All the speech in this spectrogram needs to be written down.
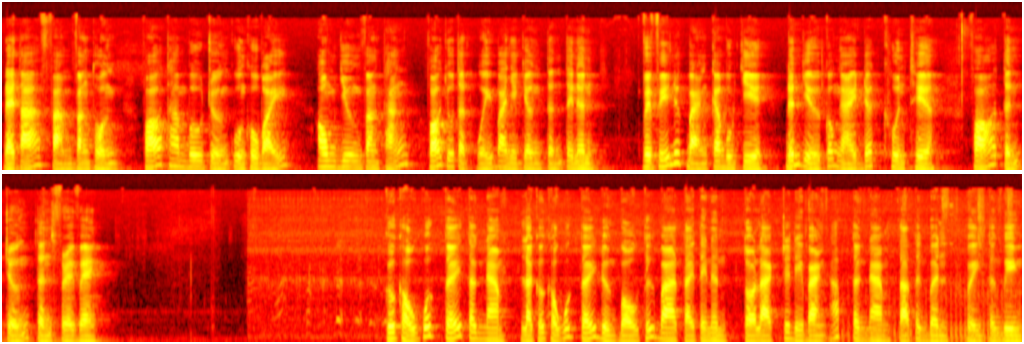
Đại tá Phạm Văn Thuận, Phó Tham mưu trưởng Quân khu 7, ông Dương Văn Thắng, Phó Chủ tịch Ủy ban Nhân dân tỉnh Tây Ninh, về phía nước bạn Campuchia, đến dự có ngài Đất Khun Thia, Phó tỉnh trưởng tỉnh Freven. Cửa khẩu quốc tế Tân Nam là cửa khẩu quốc tế đường bộ thứ ba tại Tây Ninh, tọa lạc trên địa bàn ấp Tân Nam, xã Tân Bình, huyện Tân Biên.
